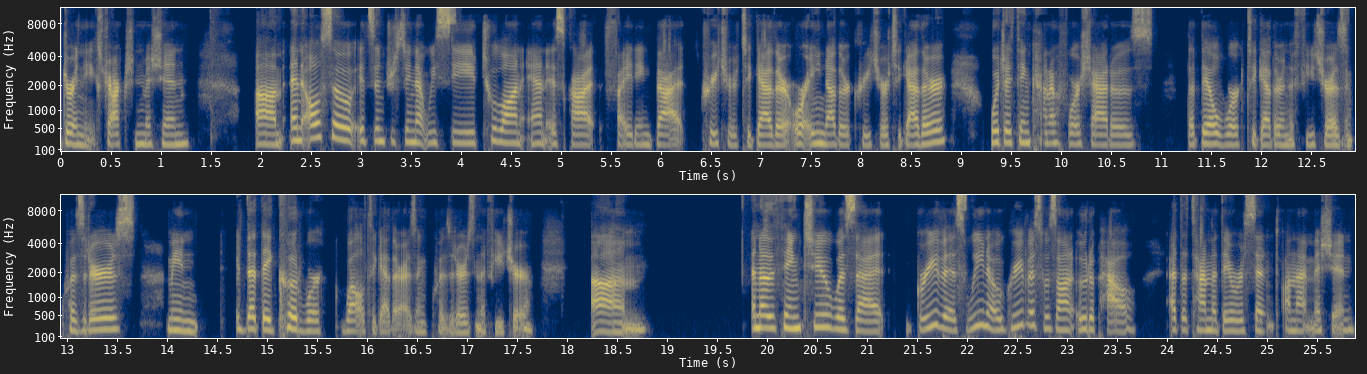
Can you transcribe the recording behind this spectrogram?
during the extraction mission. Um, and also, it's interesting that we see Toulon and Iskat fighting that creature together or another creature together, which I think kind of foreshadows that they'll work together in the future as inquisitors. I mean, that they could work well together as inquisitors in the future. Um, another thing too was that Grievous, we know Grievous was on Utapau at the time that they were sent on that mission,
